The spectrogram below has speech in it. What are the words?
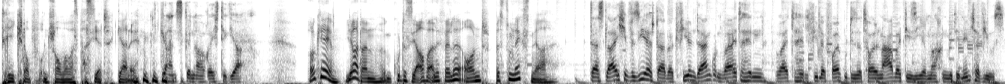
Drehknopf und schau mal, was passiert. Gerne. Ganz genau, richtig, ja. Okay, ja, dann ein gutes Jahr auf alle Fälle und bis zum nächsten Jahr. Das gleiche für Sie, Herr Stahlberg. Vielen Dank und weiterhin, weiterhin viel Erfolg mit dieser tollen Arbeit, die Sie hier machen mit den Interviews.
